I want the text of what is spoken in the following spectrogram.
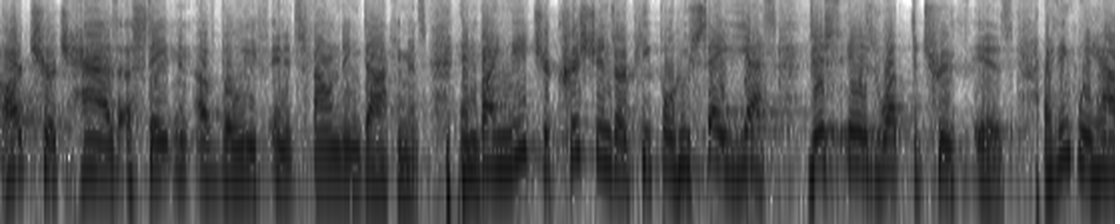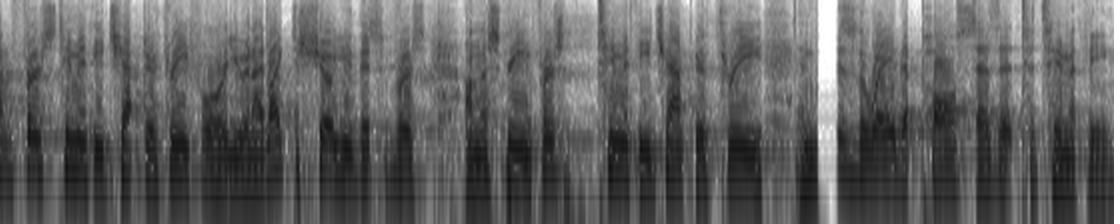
Our church has a statement of belief in its founding documents. And by nature, Christians are people who say, yes, this is what the truth is. I think we have 1 Timothy chapter 3 for you, and I'd like to show you this verse on the screen. 1 Timothy chapter 3, and this is the way that Paul says it to Timothy.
